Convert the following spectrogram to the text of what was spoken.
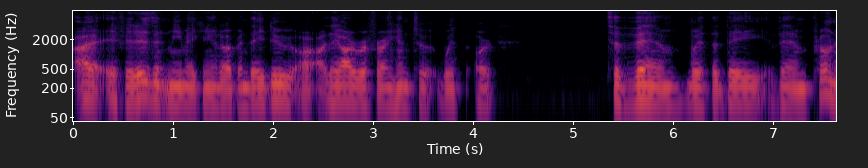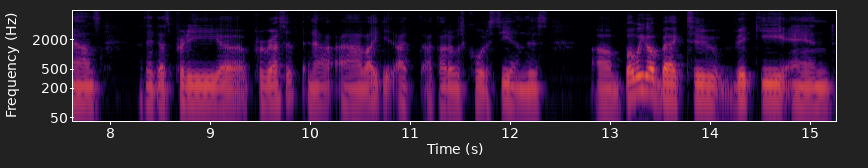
I, if it isn't me making it up, and they do, are, they are referring him to with or to them with the they them pronouns. I think that's pretty uh, progressive, and I, I like it. I, I thought it was cool to see on this. Um, but we go back to Vicky and,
